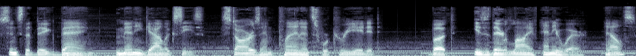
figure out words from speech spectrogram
Since the Big Bang, many galaxies, stars and planets were created. But, is there life anywhere else?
